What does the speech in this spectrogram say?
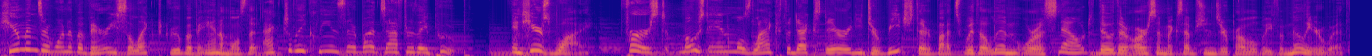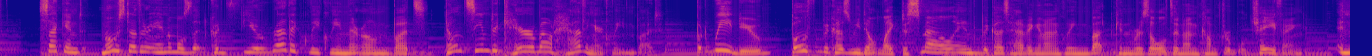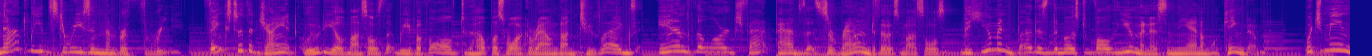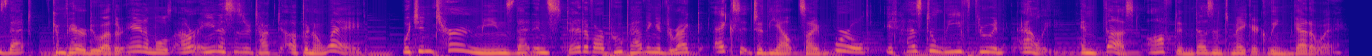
humans are one of a very select group of animals that actually cleans their butts after they poop. And here's why. First, most animals lack the dexterity to reach their butts with a limb or a snout, though there are some exceptions you're probably familiar with. Second, most other animals that could theoretically clean their own butts don't seem to care about having a clean butt. But we do, both because we don't like to smell and because having an unclean butt can result in uncomfortable chafing. And that leads to reason number three. Thanks to the giant gluteal muscles that we've evolved to help us walk around on two legs, and the large fat pads that surround those muscles, the human butt is the most voluminous in the animal kingdom. Which means that, compared to other animals, our anuses are tucked up and away, which in turn means that instead of our poop having a direct exit to the outside world, it has to leave through an alley, and thus often doesn't make a clean getaway.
